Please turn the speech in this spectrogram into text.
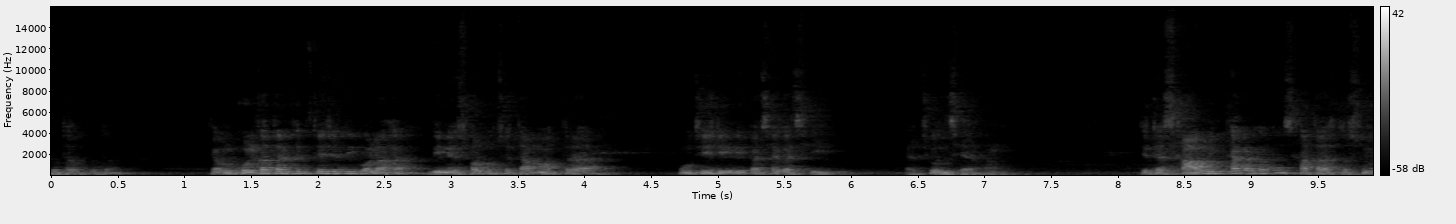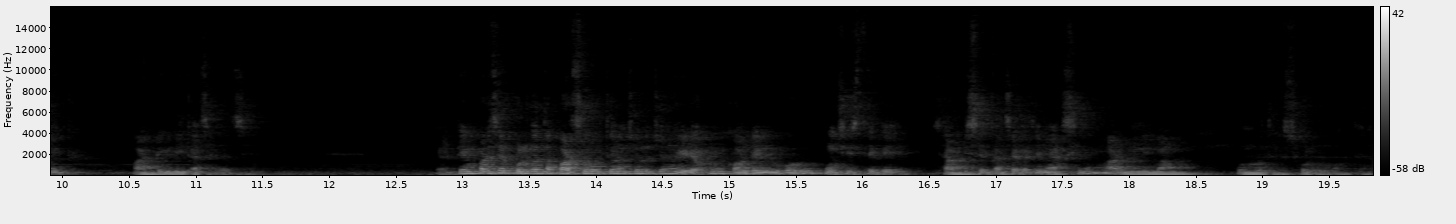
কোথাও কোথাও। যেমন কলকাতার ক্ষেত্রে যদি বলা হয়, দিনের সর্বোচ্চ তাপমাত্রা পঁচিশ ডিগ্রি কাছাকাছি চলছে এখন, যেটা স্বাভাবিক থাকার কথা সাতাশ দশমিক আট ডিগ্রি কাছাকাছি। টেম্পারেচার কলকাতা পার্শ্ববর্তী অঞ্চলের জন্য এরকমই কন্টিনিউ করব পঁচিশ থেকে ছাব্বিশের কাছাকাছি ম্যাক্সিমাম আর মিনিমাম পনেরো থেকে ষোলোর মধ্যে।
